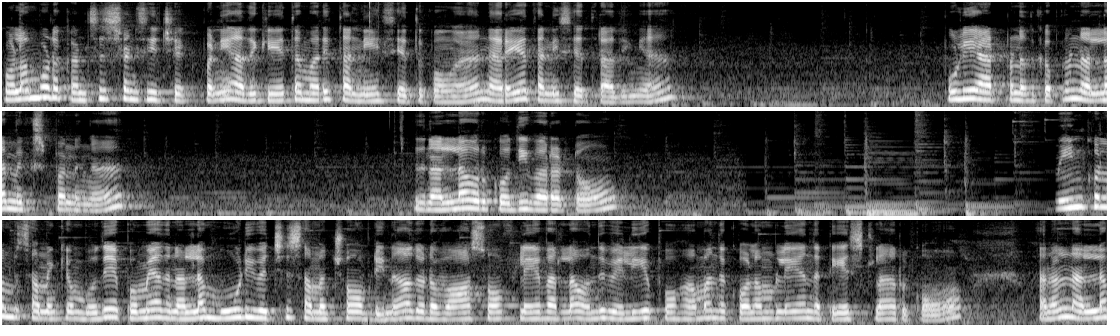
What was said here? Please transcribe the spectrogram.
குழம்போட கன்சிஸ்டன்சி செக் பண்ணி அதுக்கேற்ற மாதிரி தண்ணியை சேர்த்துக்கோங்க. நிறைய தண்ணி சேர்த்துறாதீங்க. புளி ஆட் பண்ணதுக்கப்புறம் நல்லா மிக்ஸ் பண்ணுங்கள் இது நல்லா ஒரு கொதி வரட்டும். மீன் குழம்பு சமைக்கும் போது எப்போவுமே அதை நல்லா மூடி வச்சு சமைச்சோம் அப்படின்னா அதோட வாசம் ஃப்ளேவர்லாம் வந்து வெளியே போகாமல் அந்த குழம்புலேயே அந்த டேஸ்ட்லாம் இருக்கும். அதனால் நல்லா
